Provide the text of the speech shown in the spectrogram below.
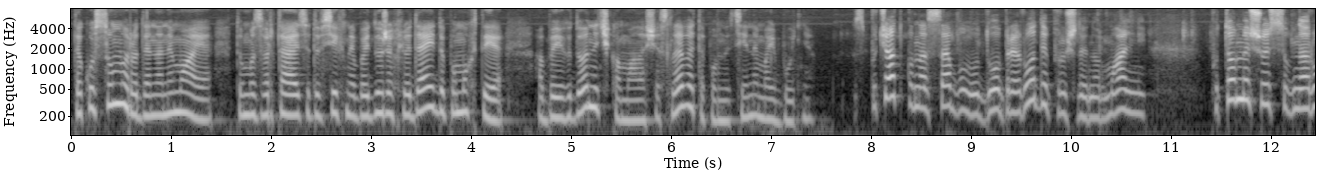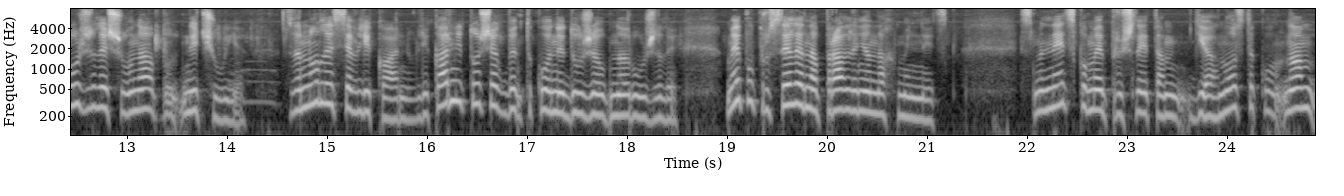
Таку суму родина не має, тому звертаються до всіх небайдужих людей допомогти, аби їх донечка мала щасливе та повноцінне майбутнє. Спочатку у нас все було добре, роди пройшли нормальні. Потім ми щось обнаружили, що вона не чує. Звернулися в лікарню. В лікарні теж якби такого не дуже обнаружили. Ми попросили направлення на Хмельницьк. З Хмельницького ми пройшли там діагностику. Нам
